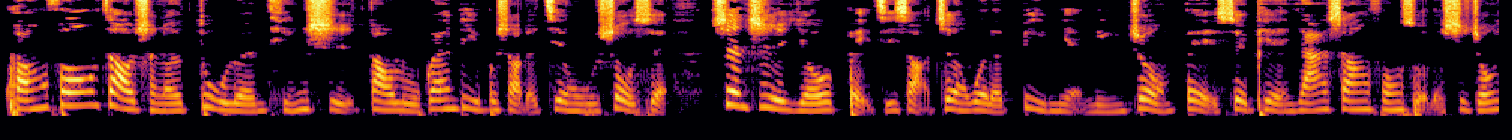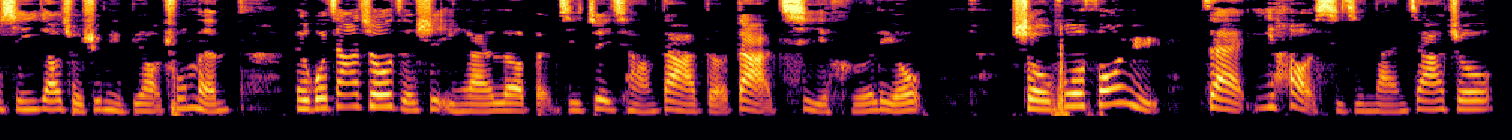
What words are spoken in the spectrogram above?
狂风造成了渡轮停驶、道路关闭，不少的建物受损，甚至有北极小镇为了避免民众被碎片压伤，封锁的市中心，要求居民不要出门。美国加州则是迎来了本季最强大的大气河流，首波风雨在一号袭击南加州。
